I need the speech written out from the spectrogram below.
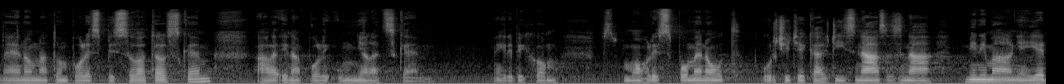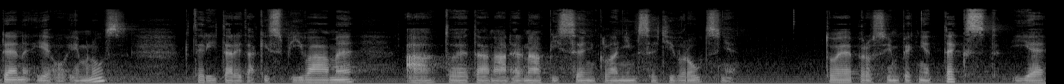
Nejenom na tom poli spisovatelském, ale i na poli uměleckém. My kdybychom mohli vzpomenout, určitě každý z nás zná minimálně jeden jeho hymnus, který tady taky zpíváme, a to je ta nádherná píseň Klaním se ti vroucně. To je, prosím pěkně, text je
